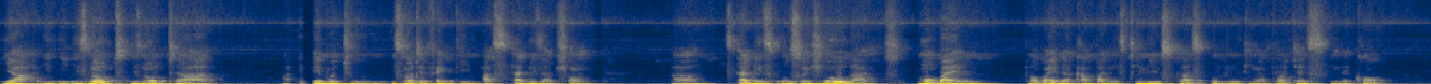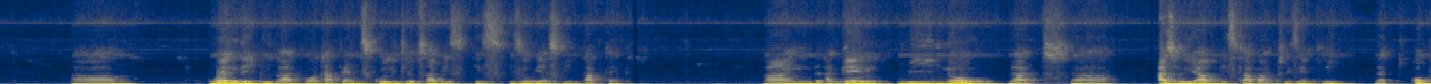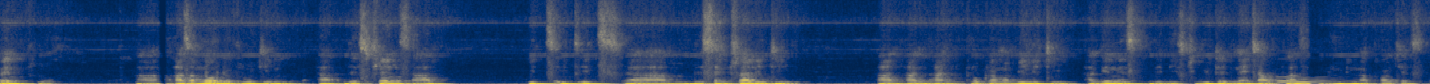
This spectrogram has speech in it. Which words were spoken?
yeah, it, it's not it's not uh, able to it's not effective as studies have shown. Uh, studies also show that mobile provider companies still use classical routing approaches in the core. Um, when they do that, what happens? Quality of service is, is obviously impacted. And again, we know that uh, as we have discovered recently, that OpenFlow uh, as a mode of routing, uh, the strengths are it's, it, it's um, the centrality and, and, and programmability against the distributed nature of classical routing approaches.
